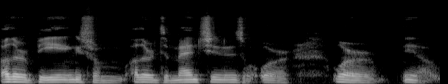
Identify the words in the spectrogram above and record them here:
other beings from other dimensions or, or, you know,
